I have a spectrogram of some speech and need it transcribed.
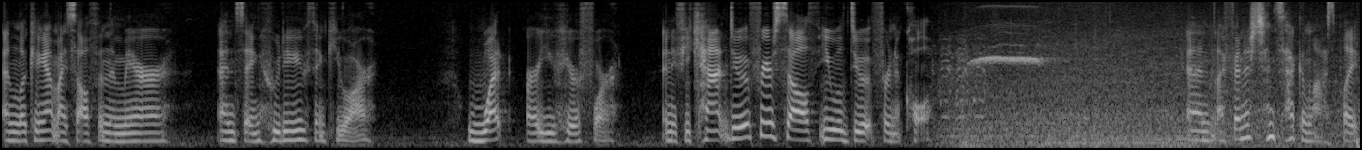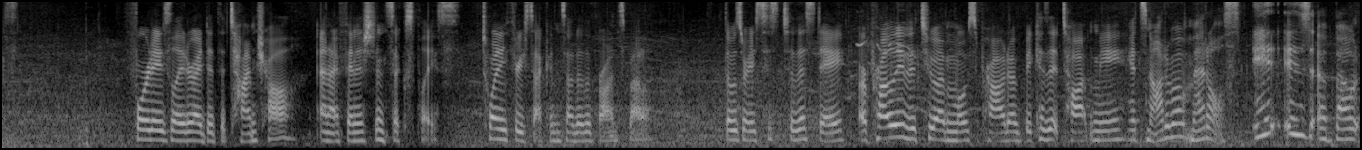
and looking at myself in the mirror and saying, Who do you think you are? What are you here for? And if you can't do it for yourself, you will do it for Nicole. And I finished in second last place. Four days later, I did the time trial, and I finished in sixth place, 23 seconds out of the bronze medal. Those races to this day are probably the two I'm most proud of because it taught me it's not about medals. It is about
